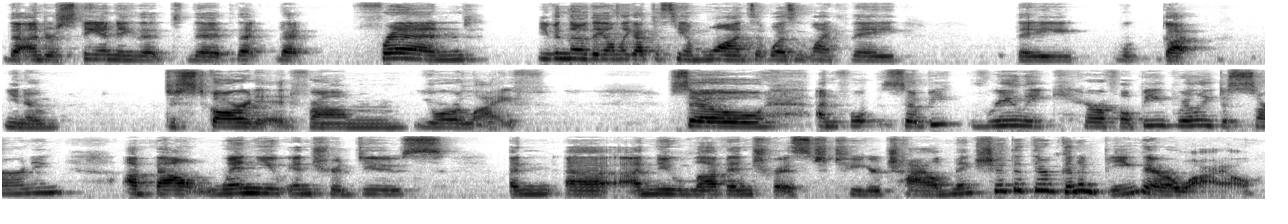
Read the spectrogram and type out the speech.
the understanding that that that that friend, even though they only got to see him once, it wasn't like they they were got you know discarded from your life. So, so be really careful, be really discerning about when you introduce a, uh, a new love interest to your child. Make sure that they're going to be there a while.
